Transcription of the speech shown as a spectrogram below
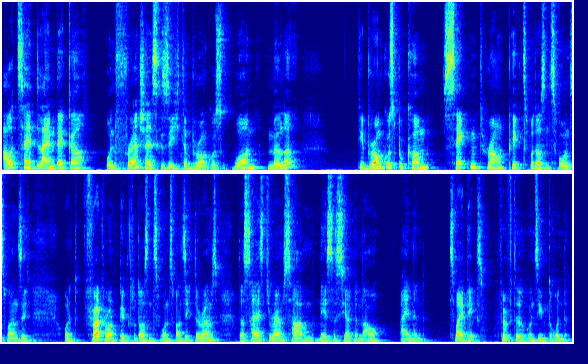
Outside Linebacker und Franchise-Gesicht der Broncos Juan Miller. Die Broncos bekommen Second Round Pick 2022 und Third Round Pick 2022 der Rams. Das heißt, die Rams haben nächstes Jahr genau einen, zwei Picks. Fünfte und siebte Runde.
